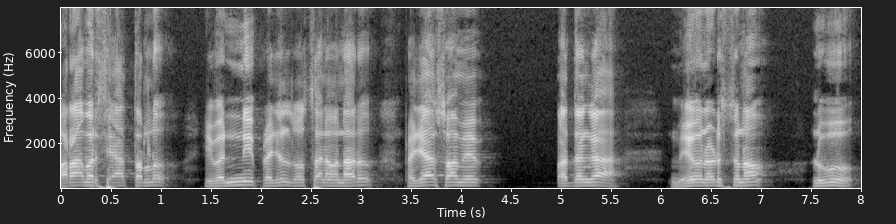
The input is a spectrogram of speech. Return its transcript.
పరామర్శ యాత్రలు ఇవన్నీ ప్రజలు చూస్తూనే ఉన్నారు. ప్రజాస్వామ్యబద్ధంగా మేము నడుస్తున్నాం. నువ్వు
